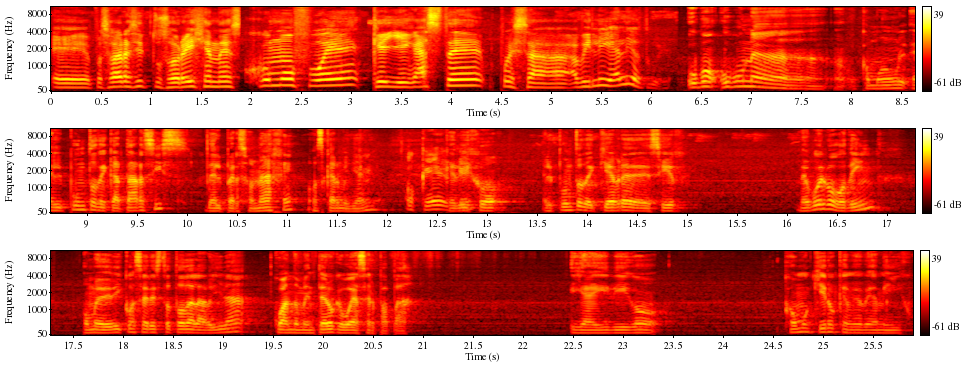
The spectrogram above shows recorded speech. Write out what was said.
eh, pues ahora sí tus orígenes, ¿cómo fue que llegaste, pues, a, a Billy Elliot, güey? Hubo, hubo una. como un- el punto de catarsis del personaje, Oscar Millán, Ok, que dijo el punto de quiebre de decir: ¿me vuelvo Godín o me dedico a hacer esto toda la vida cuando me entero que voy a ser papá? Y ahí digo: ¿cómo quiero que me vea mi hijo?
